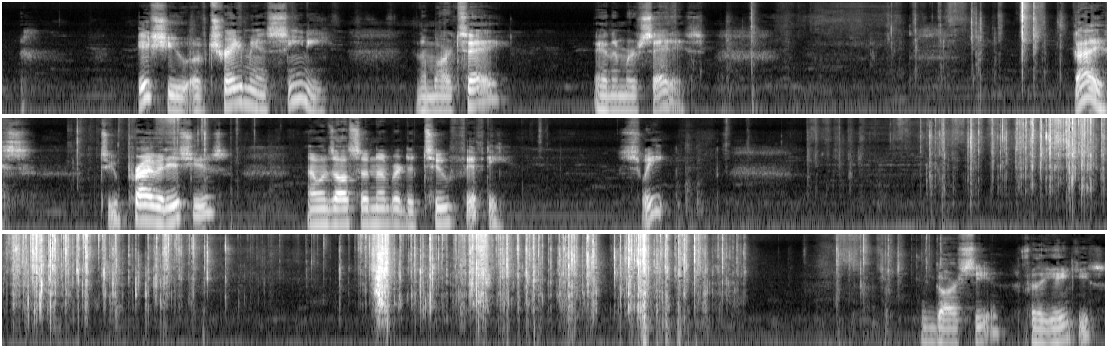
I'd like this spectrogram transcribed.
issue of Trey Mancini and a Marte and a Mercedes. Nice. Two private issues. That one's also numbered to 250. Sweet. Garcia for the Yankees.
